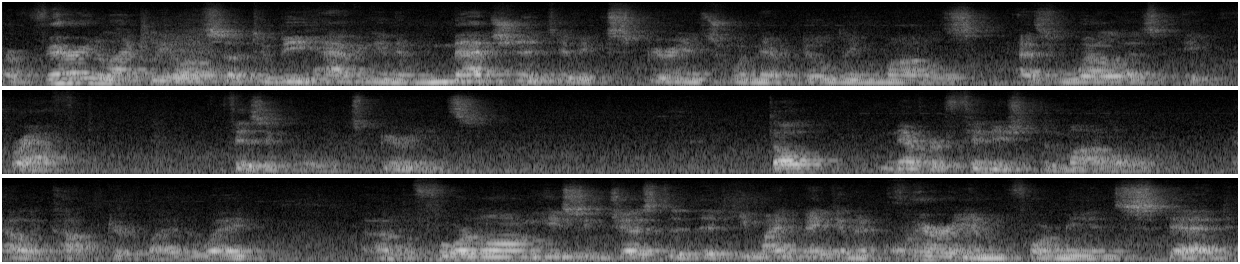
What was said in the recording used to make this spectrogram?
are very likely also to be having an imaginative experience when they're building models as well as a craft physical experience. Dahl never finished the model helicopter, by the way. Uh, before long, he suggested that he might make an aquarium for me instead.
